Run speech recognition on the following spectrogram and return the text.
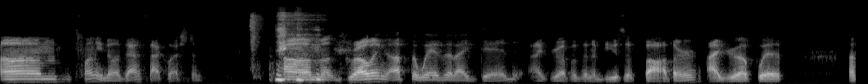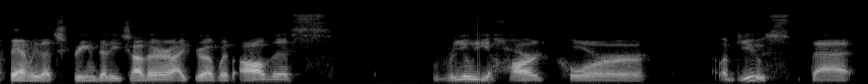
um it's funny no one's asked that question. um growing up the way that I did, I grew up with an abusive father. I grew up with a family that screamed at each other. I grew up with all this really hardcore abuse that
